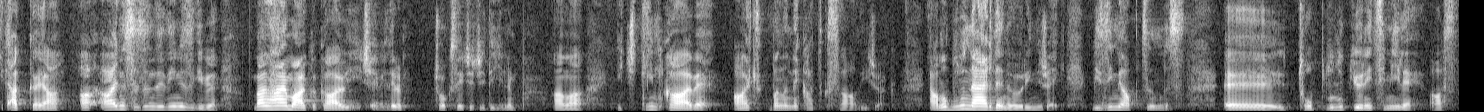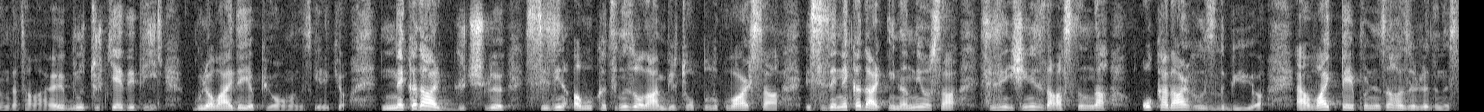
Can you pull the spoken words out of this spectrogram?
bir dakika ya aynı sizin dediğiniz gibi ben her marka kahve içebilirim. Çok seçici değilim ama içtiğim kahve artık bana ne katkı sağlayacak? Ama bunu nereden öğrenecek? Bizim yaptığımız e, topluluk yönetimiyle aslında tamamen. Ve bunu Türkiye'de değil, globalde yapıyor olmanız gerekiyor. Ne kadar güçlü sizin avukatınız olan bir topluluk varsa ve size ne kadar inanıyorsa sizin işiniz de aslında o kadar hızlı büyüyor. Yani white paper'ınızı hazırladınız,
